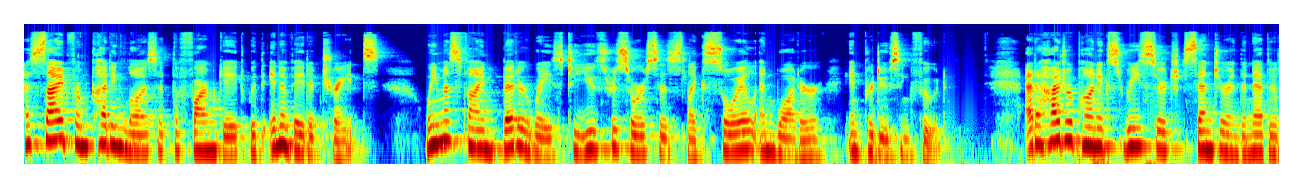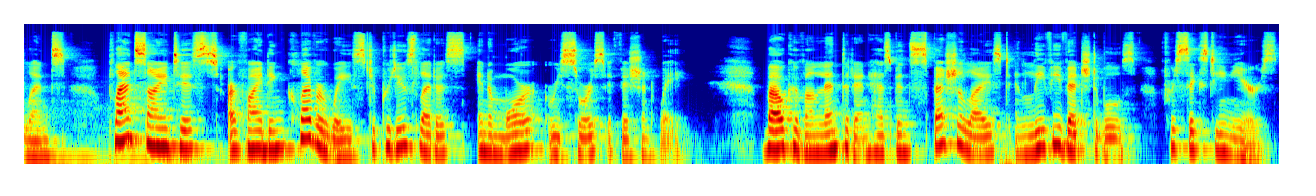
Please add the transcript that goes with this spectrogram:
Aside from cutting loss at the farm gate with innovative traits, we must find better ways to use resources like soil and water in producing food. At a hydroponics research center in the Netherlands, plant scientists are finding clever ways to produce lettuce in a more resource efficient way. Bouke van Lenteren has been specialized in leafy vegetables for 16 years.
